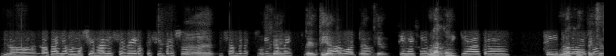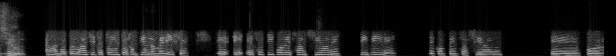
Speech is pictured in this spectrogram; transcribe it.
los, los, daños emocionales severos que siempre sufren, ah, síndrome de aborto, tiene que ver un psiquiatra, sí, una compensación. Eso. Ah, me, perdona si te estoy interrumpiendo, me dice, e, e, ese tipo de sanciones civiles de compensación eh, por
